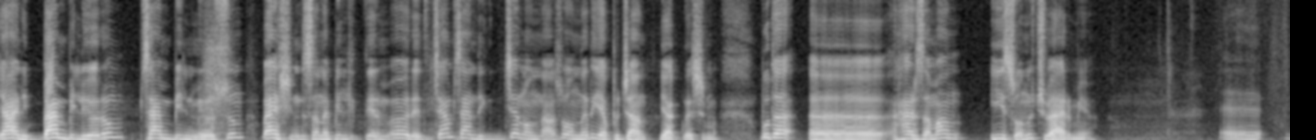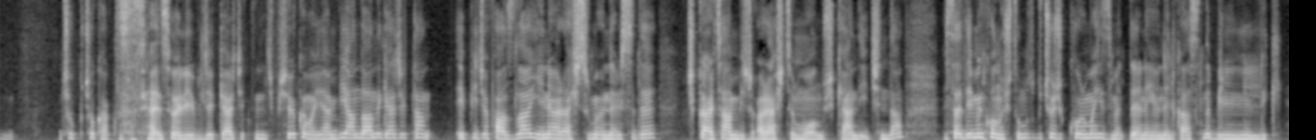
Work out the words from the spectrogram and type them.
yani ben biliyorum sen bilmiyorsun. Ben şimdi sana bildiklerimi öğreteceğim. Sen de gideceksin ondan sonra onları yapacaksın yaklaşımı. Bu da e, her zaman iyi sonuç vermiyor. Ee, çok çok haklısınız yani söyleyebilecek gerçekten hiçbir şey yok ama yani bir yandan da gerçekten epeyce fazla yeni araştırma önerisi de çıkartan bir araştırma olmuş kendi içinden. Mesela demin konuştuğumuz bu çocuk koruma hizmetlerine yönelik aslında bilinirlik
